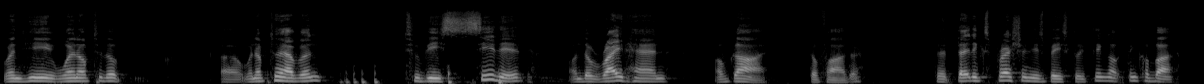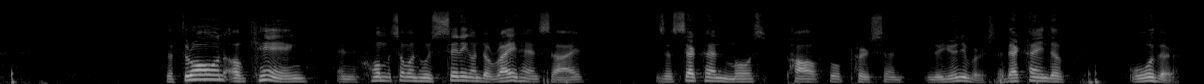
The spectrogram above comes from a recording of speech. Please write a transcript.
when he went up to the, uh, went up to heaven to be seated on the right hand of God the Father. That, that expression is basically think, of, think about the throne of king and someone who is sitting on the right hand side is the second most powerful person in the universe. And that kind of order,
